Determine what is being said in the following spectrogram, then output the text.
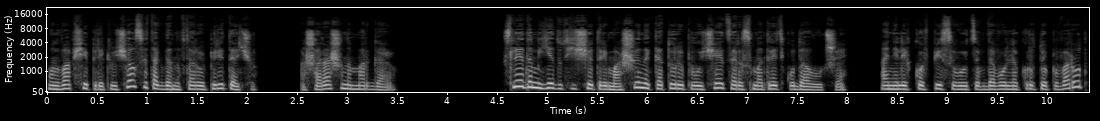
он вообще переключался тогда на вторую передачу? Ошарашенно моргаю. Следом едут еще три машины, которые получается рассмотреть куда лучше. Они легко вписываются в довольно крутой поворот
